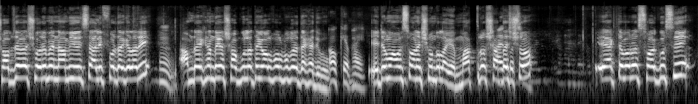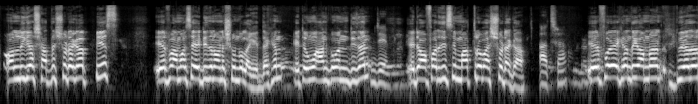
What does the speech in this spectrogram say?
সব জায়গায় শোরুমের নামই হয়েছে গ্যালারি আমরা এখান থেকে সবগুলা থেকে অল্প অল্প করে দেখা দিব। ওকে ভাই। এটা আমার অনেক সুন্দর লাগে। মাত্র সাতাইশশো। একটা পারবে ছয় কুচি অনলি গিয়া সাতাইশশো টাকা পিস এরপর আমার এই ডিজাইন অনেক সুন্দর লাগে। দেখেন এটা আনকমন ডিজাইন এটা অফার দিচ্ছি মাত্র বাইশশো টাকা। আচ্ছা। এরপরে এখান থেকে আমরা দুই হাজার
